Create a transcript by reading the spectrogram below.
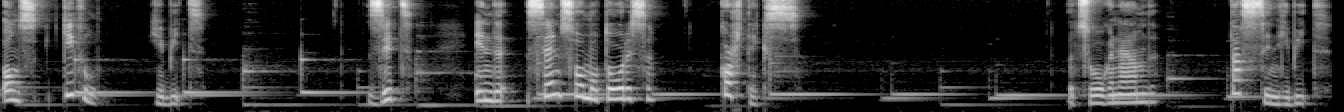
Ons kietelgebied zit in de sensomotorische cortex het zogenaamde tastzingebied,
